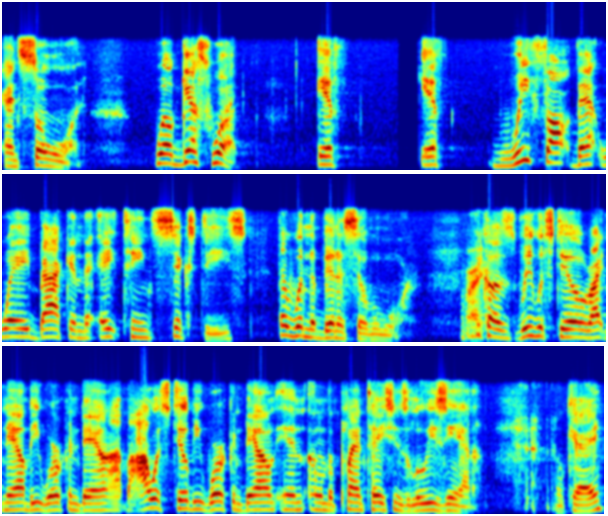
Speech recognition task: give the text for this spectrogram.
and so on. Well, guess what? If if we thought that way back in the 1860s, there wouldn't have been a civil war. Right. Because we would still right now be working down. I, I would still be working down in on the plantations of Louisiana. Okay.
